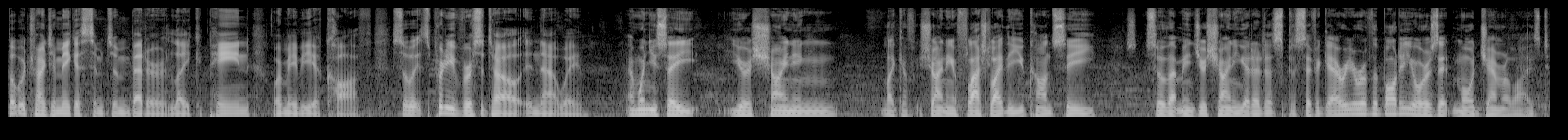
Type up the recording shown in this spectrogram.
but we're trying to make a symptom better, like pain or maybe a cough. So, it's pretty versatile in that way. And when you say you're shining, like a, shining a flashlight that you can't see, so that means you're shining it at a specific area of the body, or is it more generalized?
